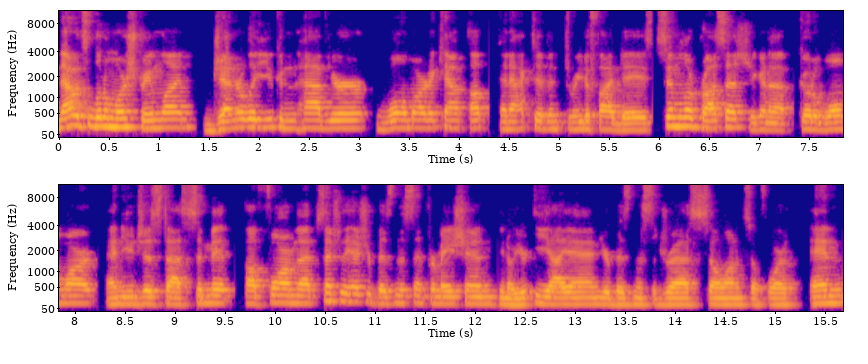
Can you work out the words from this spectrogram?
Now it's a little more streamlined. Generally, you can have your Walmart account up and active in three to five days. Similar process. You're going to go to Walmart and you just uh, submit a form that essentially has your business information, you know, your EIN, your business address, so on and so forth. And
